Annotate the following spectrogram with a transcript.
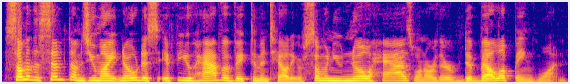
Some of the symptoms you might notice if you have a victim mentality or someone you know has one or they're developing one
